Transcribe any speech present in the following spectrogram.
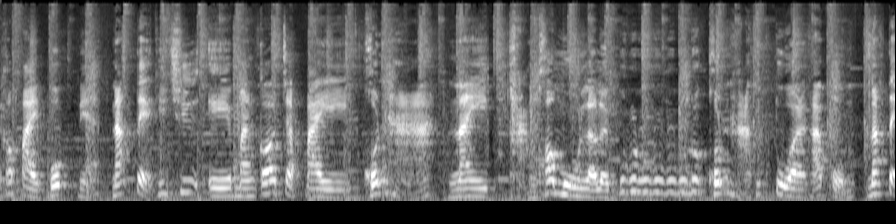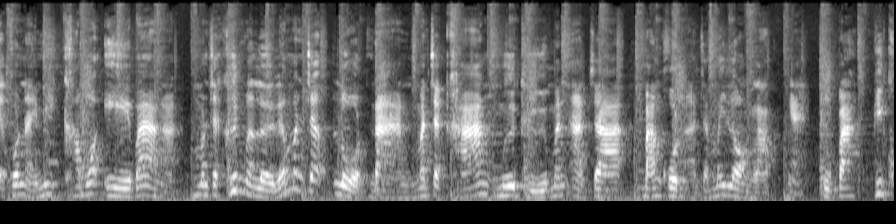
เข้าไปปุ๊บเนี่ยนักเตะที่ชื่อ A มันก็จะไปค้นหาในถังข้อมูลเราเลยปุ๊บปุ๊บปุ๊บปุ๊บปุ๊บค้นหาทุกตัวนะครับผมนักเตะคนไหนมีคำว่า A บ้างอะมันจะขึ้นมาเลยแล้วมันจะโหลดนานมันจะค้างมือถือมันอาจจะบางคนอาจจะไม่รองรับไงถูกปะพี่โค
